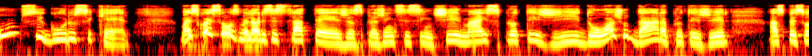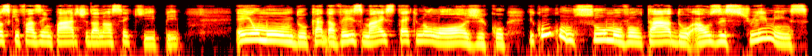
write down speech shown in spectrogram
um seguro sequer? Mas quais são as melhores estratégias para a gente se sentir mais protegido ou ajudar a proteger as pessoas que fazem parte da nossa equipe? Em um mundo cada vez mais tecnológico e com consumo voltado aos streamings,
